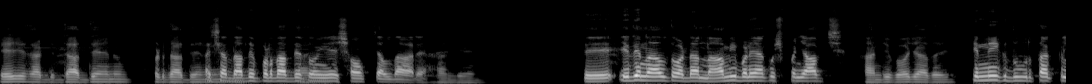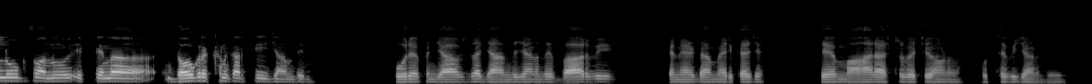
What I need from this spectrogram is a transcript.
ਇਹ ਜੀ ਸਾਡੇ ਦਾਦਿਆਂ ਨੂੰ ਪੜਦਾਦਿਆਂ ਨੂੰ ਅੱਛਾ ਦਾਦੇ ਪੜਦਾਦੇ ਤੋਂ ਹੀ। ਇਹ ਸ਼ੌਂਕ ਚੱਲਦਾ ਆ ਰਿਹਾ। ਹਾਂਜੀ ਹਾਂਜੀ। ਤੇ ਇਹਦੇ ਨਾਲ ਤੁਹਾਡਾ ਨਾਮ ਹੀ ਬਣਿਆ ਕੁਝ ਪੰਜਾਬ 'ਚ? ਹਾਂਜੀ ਬਹੁਤ ਜ਼ਿਆਦਾ ਜੀ। ਕਿੰਨੀ ਕੁ ਦੂਰ ਤੱਕ ਲੋਕ ਤੁਹਾਨੂੰ ਇੱਕ ਇਹਨਾਂ ਡੌਗ ਰੱਖਣ ਕਰਕੇ ਹੀ ਜਾਣਦੇ ਨੇ? ਪੂਰੇ ਪੰਜਾਬ 'ਚ ਤਾਂ ਜਾਣਦੇ ਜਾਣਦੇ ਬਾਹਰ ਵੀ ਕੈਨੇਡਾ ਅਮਰੀਕਾ 'ਚ ਤੇ ਮਹਾਰਾਸ਼ਟਰ ਵਿੱਚ ਹੁਣ ਉੱਥੇ ਵੀ ਜਾਣਦੇ ਜੀ।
